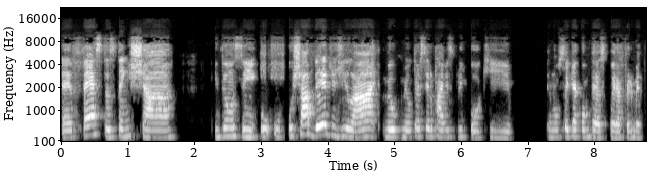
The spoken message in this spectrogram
é, festas têm chá. Então, assim, o, o, o chá verde de lá, meu, meu terceiro pai me explicou que eu não sei o que acontece com ele, a fermenta...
